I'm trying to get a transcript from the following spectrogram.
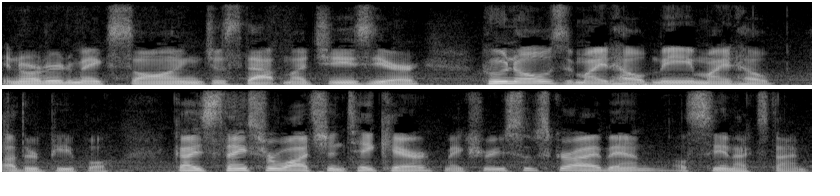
in order to make sawing just that much easier. Who knows, it might help me, it might help other people. Guys, thanks for watching. Take care. Make sure you subscribe, and I'll see you next time.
